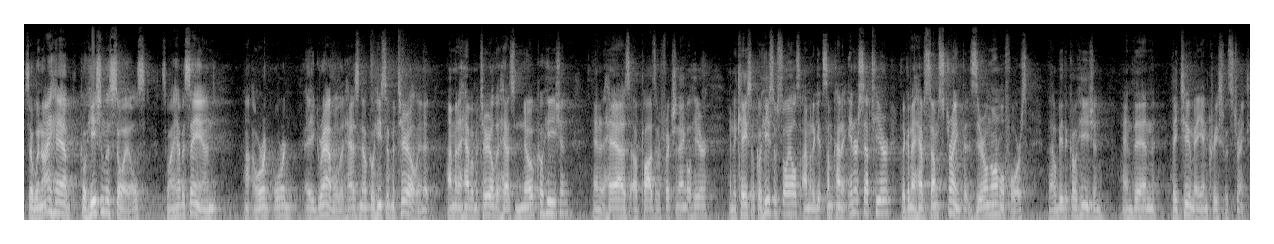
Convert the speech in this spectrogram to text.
So when I have cohesionless soils, so I have a sand uh, or, or a gravel that has no cohesive material in it, I'm going to have a material that has no cohesion and it has a positive friction angle here. In the case of cohesive soils, I'm going to get some kind of intercept here. They're going to have some strength at zero normal force. That'll be the cohesion. And then they too may increase with strength.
